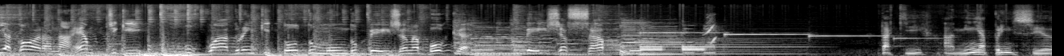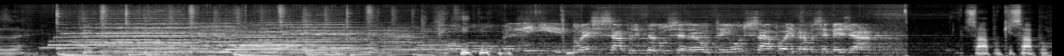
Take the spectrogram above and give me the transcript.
E agora na MTV, o quadro em que todo mundo beija na boca. Beija sapo. Tá aqui a minha princesa. Peraí, Gui. Não é esse sapo de pelúcia, não. Tem outro sapo aí pra você beijar. Sapo, que sapo?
